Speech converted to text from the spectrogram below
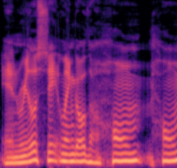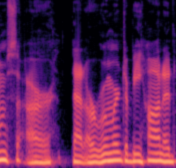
In real estate lingo, the home homes are that are rumored to be haunted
